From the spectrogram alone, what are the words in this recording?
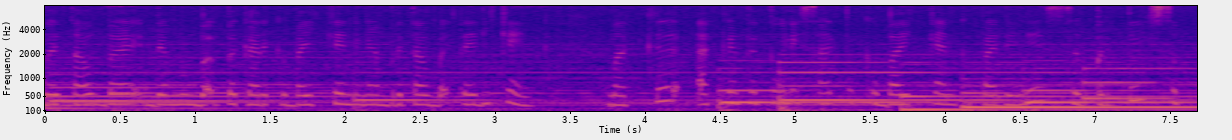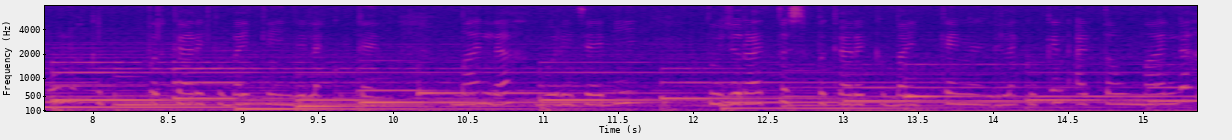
bertaubat dan membuat perkara kebaikan dengan bertaubat tadi kan maka akan tertulis satu kebaikan kepadanya seperti 10 ke perkara kebaikan yang dilakukan. Malah boleh jadi 700 perkara kebaikan yang dilakukan atau malah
